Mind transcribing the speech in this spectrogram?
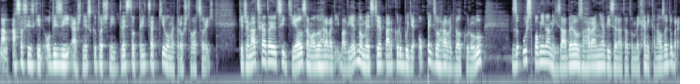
a Assassin's Creed Odyssey až neskutočných 230 km štvorcových. Keďže nadchádzajúci diel sa má odohrávať iba v jednom meste, parkour bude opäť zohrávať veľkú rolu. Z už spomínaných záberov z hrania vyzerá táto mechanika naozaj dobre.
